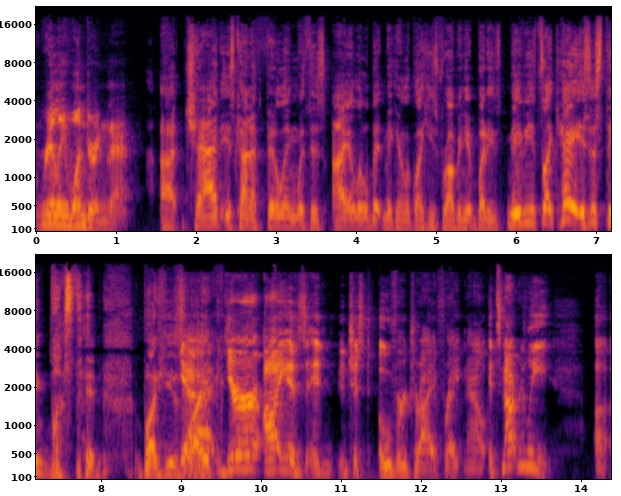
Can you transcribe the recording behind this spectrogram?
really wondering that. Uh, Chad is kind of fiddling with his eye a little bit, making it look like he's rubbing it, but he's maybe it's like, hey, is this thing busted? But he's yeah, like, your eye is in just overdrive right now. It's not really uh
